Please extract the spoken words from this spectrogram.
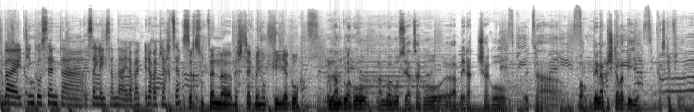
Tinko Bai, tinko zen eta zaila izan da erabak, erabaki hartzea. Zer zuten besteak baino gehiago. Landuago, landuago, zehatzago, uh, aberatsago, eta, bon, dena pixka bat gehiago, azken finean.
